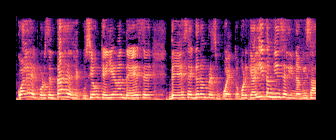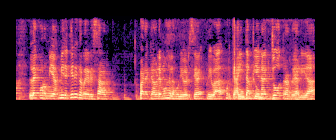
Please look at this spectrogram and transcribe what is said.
cuál es el porcentaje de ejecución que llevan de ese, de ese gran presupuesto, porque ahí también se dinamiza la economía. Mire, tiene que regresar para que hablemos de las universidades privadas, porque ahí también hay otra realidad.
